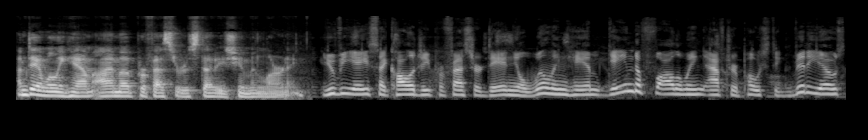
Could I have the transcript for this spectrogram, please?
I'm Dan Willingham. I'm a professor who studies human learning. UVA psychology professor Daniel Willingham gained a following after posting videos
